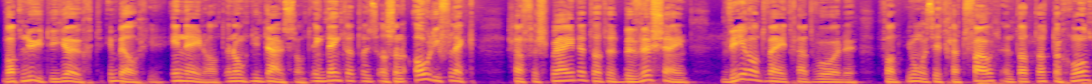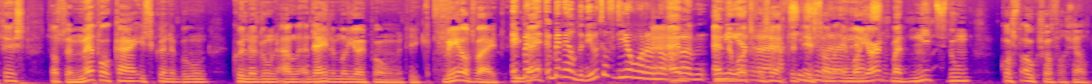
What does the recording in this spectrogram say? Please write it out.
wat nu de jeugd in België, in Nederland... en ook in Duitsland. Ik denk dat het als een olievlek gaat verspreiden... dat het bewustzijn wereldwijd gaat worden van... jongens, dit gaat fout en dat dat de grond is... dat we met elkaar iets kunnen doen, kunnen doen aan de hele milieuproblematiek. Wereldwijd. Ik ben, denk- ik ben heel benieuwd of de jongeren nog en, ehm, en meer er wordt eh, gezegd, het is dan een miljard... eisen. maar niets doen kost ook zoveel geld.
